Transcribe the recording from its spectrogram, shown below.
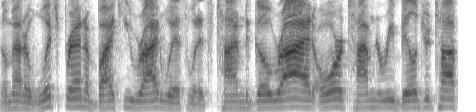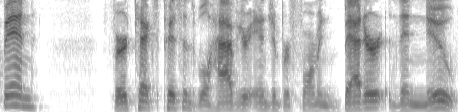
No matter which brand of bike you ride with, when it's time to go ride or time to rebuild your top end, Vertex pistons will have your engine performing better than new.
